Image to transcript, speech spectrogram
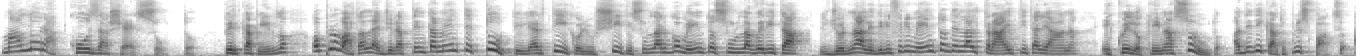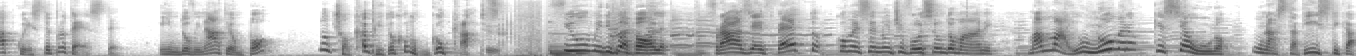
Ma allora cosa c'è sotto? Per capirlo, ho provato a leggere attentamente tutti gli articoli usciti sull'argomento sulla verità, il giornale di riferimento dell'alt-right italiana e quello che in assoluto ha dedicato più spazio a queste proteste. E indovinate un po'? Non ci ho capito comunque un cazzo. Fiumi di parole, frasi a effetto come se non ci fosse un domani, ma mai un numero che sia uno, una statistica,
